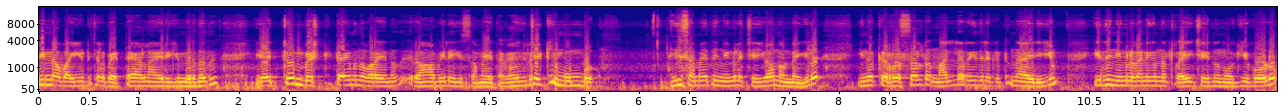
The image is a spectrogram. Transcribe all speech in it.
പിന്നെ വൈകിട്ട് ചിലപ്പോൾ എട്ടേകാലിനായിരിക്കും വരുന്നത്. ഏറ്റവും ബെസ്റ്റ് ടൈം എന്ന് പറയുന്നത് രാവിലെ ഈ സമയത്ത് അതായത് ഉച്ചയ്ക്ക് മുമ്പ് ഈ സമയത്ത് നിങ്ങൾ ചെയ്യുകയെന്നുണ്ടെങ്കിൽ നിങ്ങൾക്ക് റിസൾട്ട് നല്ല രീതിയിൽ കിട്ടുന്നതായിരിക്കും. ഇത് നിങ്ങൾ വേണമെങ്കിൽ ഒന്ന് ട്രൈ ചെയ്ത് നോക്കിക്കോളൂ.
